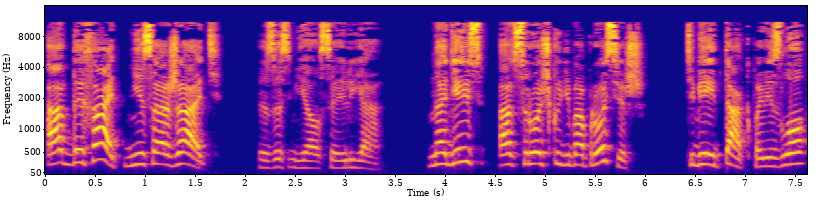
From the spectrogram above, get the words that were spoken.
«Отдыхать, не сажать!» — засмеялся Илья. «Надеюсь, отсрочку не попросишь? Тебе и так повезло,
